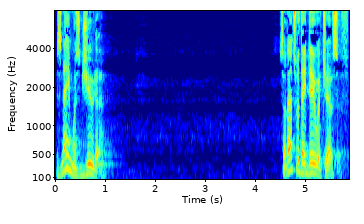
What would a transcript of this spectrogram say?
His name was Judah. So that's what they do with Joseph.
